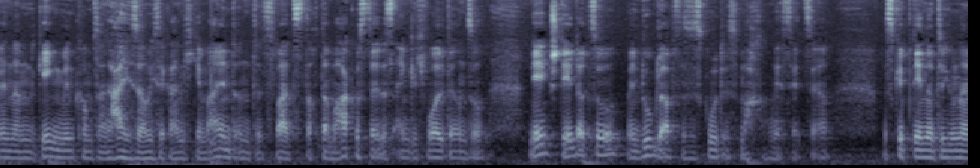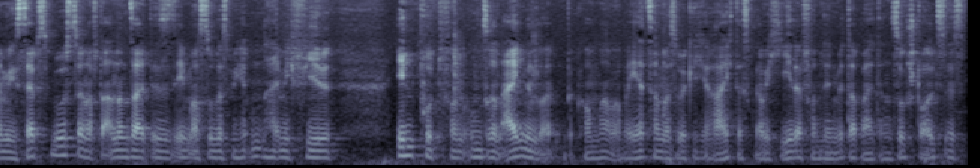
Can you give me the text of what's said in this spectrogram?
wenn dann Gegenwind kommt, sagen, ah, so habe ich es ja gar nicht gemeint und das war jetzt doch der Markus, der das eigentlich wollte und so. Nee, steh dazu. Wenn du glaubst, dass es gut ist, machen wir es jetzt, ja. Es gibt denen natürlich unheimliches Selbstbewusstsein. Auf der anderen Seite ist es eben auch so, dass wir hier unheimlich viel Input von unseren eigenen Leuten bekommen haben. Aber jetzt haben wir es wirklich erreicht, dass, glaube ich, jeder von den Mitarbeitern so stolz ist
